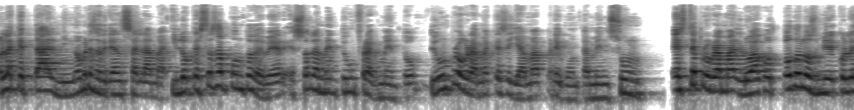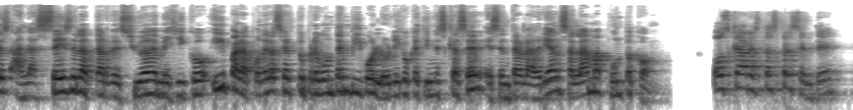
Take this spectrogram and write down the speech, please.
Hola, ¿qué tal? Mi nombre es Adrián Salama y lo que estás a punto de ver es solamente un fragmento de un programa que se llama Pregúntame en Zoom. Este programa lo hago todos los miércoles a las 6 de la tarde Ciudad de México y para poder hacer tu pregunta en vivo lo único que tienes que hacer es entrar a adriansalama.com. Oscar, ¿estás presente?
